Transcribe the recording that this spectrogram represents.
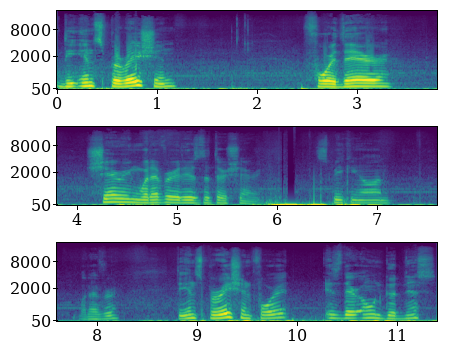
the inspiration for their sharing whatever it is that they're sharing, speaking on whatever. The inspiration for it is their own goodness.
